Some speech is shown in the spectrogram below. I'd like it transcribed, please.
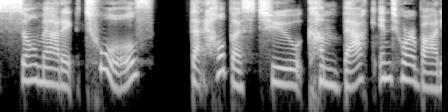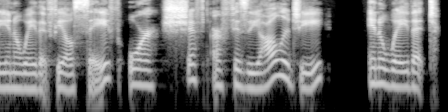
somatic tools that help us to come back into our body in a way that feels safe or shift our physiology in a way that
